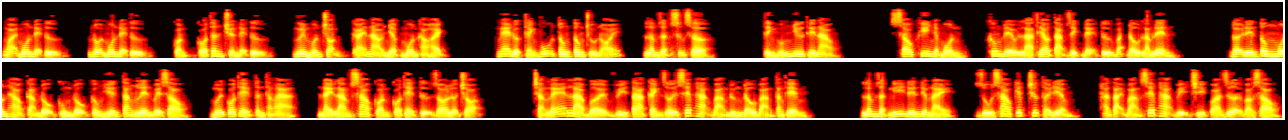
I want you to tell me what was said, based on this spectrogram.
ngoại môn đệ tử, nội môn đệ tử, còn có thân truyền đệ tử, ngươi muốn chọn cái nào nhập môn khảo hạch? Nghe được thánh vũ tông tông chủ nói, lâm giật sưng sở tình huống như thế nào? Sau khi nhập môn, không đều là theo tạp dịch đệ tử bắt đầu làm lên. Đợi đến tông môn hảo cảm độ cùng độ cống hiến tăng lên về sau, mới có thể tấn thăng a, này làm sao còn có thể tự do lựa chọn? Chẳng lẽ là bởi vì ta cảnh giới xếp hạng bảng đứng đầu bảng tăng thêm? Lâm giật nghĩ đến điểm này, dù sao kiếp trước thời điểm hạ tại bảng xếp hạng vị trí quá dựa vào sau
